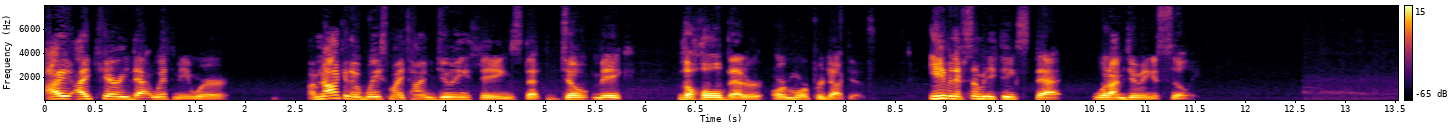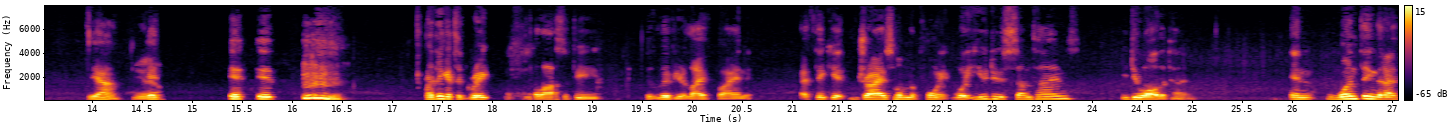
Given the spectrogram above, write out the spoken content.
I I carried that with me where I'm not going to waste my time doing things that don't make the whole better or more productive, even if somebody thinks that what I'm doing is silly. Yeah. You It- know, it it I think it's a great philosophy to live your life by and I think it drives home the point what you do sometimes you do all the time. And one thing that I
